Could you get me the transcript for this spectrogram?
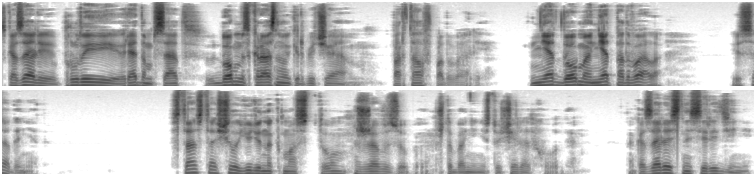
Сказали, пруды, рядом сад, дом из красного кирпича, портал в подвале. Нет дома, нет подвала. И сада нет. Стас тащил Юдина к мосту, сжав зубы, чтобы они не стучали от холода. Оказались на середине.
